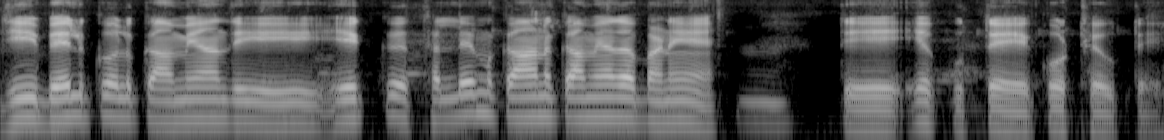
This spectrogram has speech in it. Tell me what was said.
ਜੀ ਬਿਲਕੁਲ ਕਾਮਿਆਂ ਦੀ ਇੱਕ ਥੱਲੇ ਮਕਾਨ ਕਾਮਿਆਂ ਦਾ ਬਣਿਆ ਹੈ ਤੇ ਇੱਕ ਉੱਤੇ ਕੋਠੇ ਉੱਤੇ।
